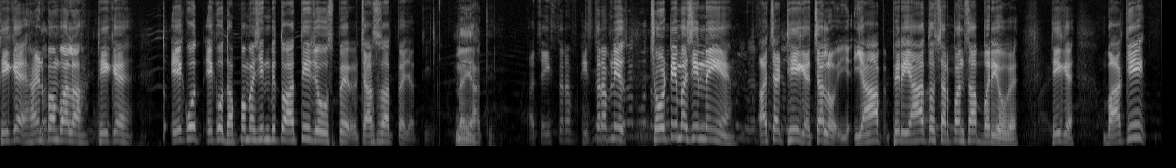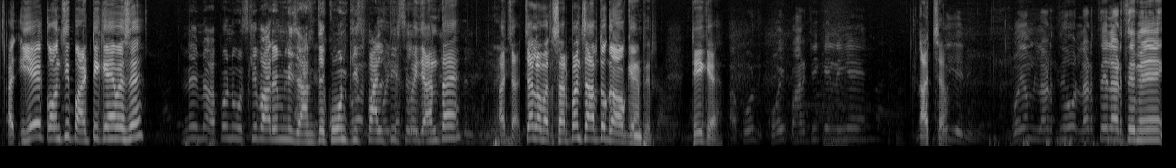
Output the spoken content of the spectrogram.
ठीक है हैंडपंप वाला ठीक है। तो एक वो एक वो धप्पा मशीन भी तो आती है जो उस पर चार सौ सात पे आ जाती है। नहीं आती। अच्छा इस तरफ़ इस तरफ़ नहीं छोटी मशीन नहीं है। अच्छा ठीक है चलो यहाँ फिर यहाँ तो सरपंच साहब बरी हो गए ठीक है। बाकी ये कौन सी पार्टी के हैं वैसे? नहीं मैं अपन उसके बारे में नहीं जानते कौन किस पार्टी से। कोई जानता है? अच्छा चलो मत सरपंच साहब तो गाँव के हैं फिर ठीक है। कोई पार्टी के नहीं है अच्छा। कोई हम लड़ते हो लड़ते लड़ते मैं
